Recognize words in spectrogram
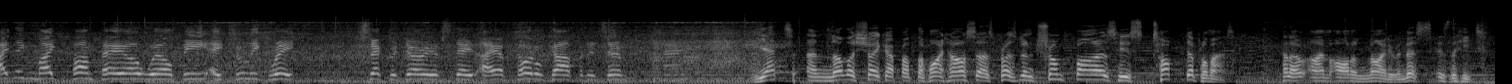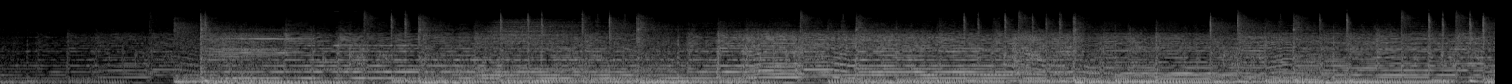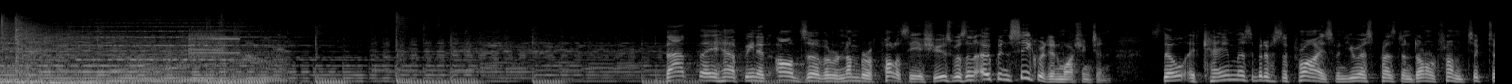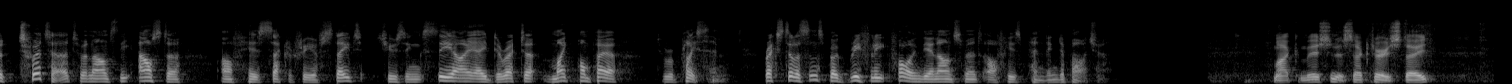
I think Mike Pompeo will be a truly great Secretary of State. I have total confidence in him. Yet another shakeup at the White House as President Trump fires his top diplomat. Hello, I'm Anand Naidu, and this is The Heat. That they have been at odds over a number of policy issues was an open secret in Washington. Still, it came as a bit of a surprise when US President Donald Trump took to Twitter to announce the ouster of his Secretary of State, choosing CIA Director Mike Pompeo to replace him. Rex Tillerson spoke briefly following the announcement of his pending departure. My commission as Secretary of State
